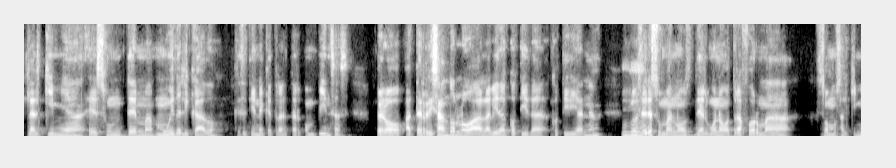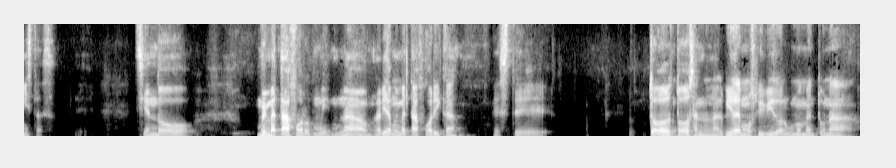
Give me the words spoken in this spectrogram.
la alquimia es un tema muy delicado que se tiene que tratar con pinzas, pero aterrizándolo a la vida cotidiana, uh -huh. los seres humanos de alguna u otra forma somos alquimistas, siendo muy metáforo, muy, una, una, vida muy metafórica. Este, todos, todos en la vida hemos vivido algún momento una,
